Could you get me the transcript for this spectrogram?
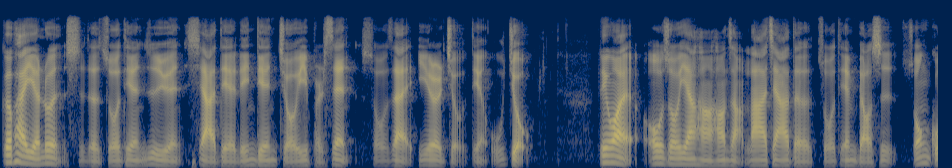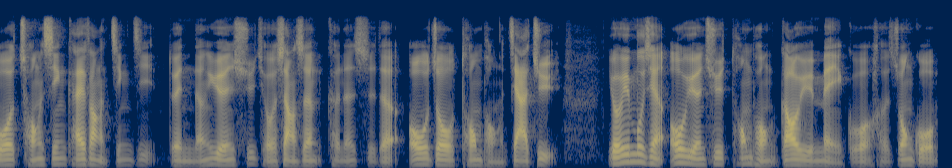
鸽派言论使得昨天日元下跌零点九一 percent，收在一二九点五九。另外，欧洲央行行长拉加德昨天表示，中国重新开放经济对能源需求上升，可能使得欧洲通膨加剧。由于目前欧元区通膨高于美国和中国。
